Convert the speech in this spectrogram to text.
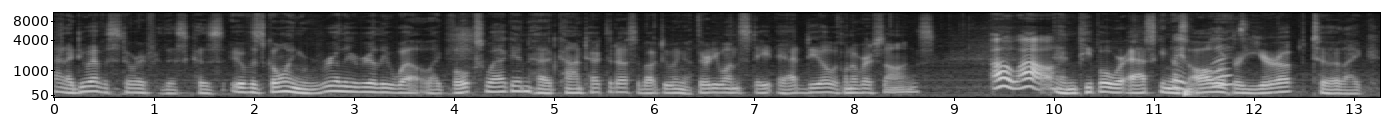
God, I do have a story for this because it was going really, really well. Like Volkswagen had contacted us about doing a 31 state ad deal with one of our songs, oh wow. and people were asking us all what? over Europe to like.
